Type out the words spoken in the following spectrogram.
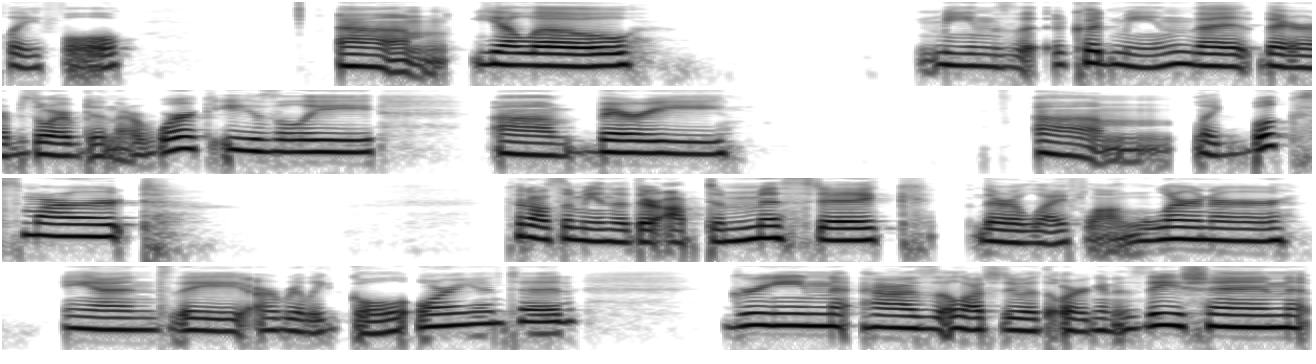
playful. Um, yellow means it could mean that they're absorbed in their work easily, um, very um like book smart. Could also mean that they're optimistic they're a lifelong learner and they are really goal oriented. Green has a lot to do with organization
